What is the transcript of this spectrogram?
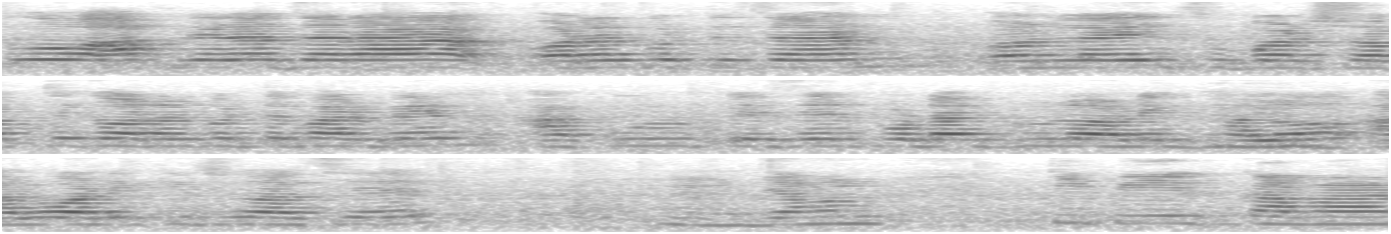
তো আপনারা যারা অর্ডার করতে চান অনলাইন সুপার শপ থেকে অর্ডার করতে পারবেন। আপুর পেজের প্রোডাক্টগুলো অনেক ভালো আরও অনেক কিছু আছে। যেমন টিপির কভার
